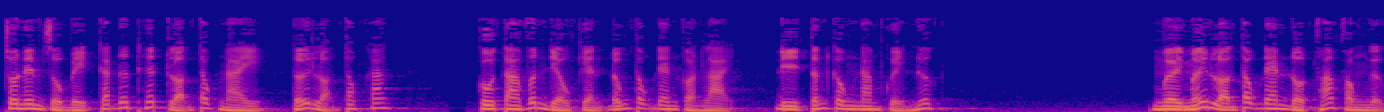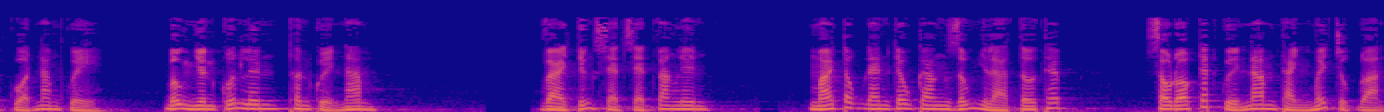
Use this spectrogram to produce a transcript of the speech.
Cho nên dù bị cắt đứt hết lọn tóc này tới lọn tóc khác, cô ta vẫn điều khiển đống tóc đen còn lại đi tấn công nam quỷ nước. Mười mấy lọn tóc đen đột phá phòng ngự của nam quỷ, bỗng nhiên cuốn lên thân quỷ nam. Vài tiếng sẹt sẹt vang lên, mái tóc đen kéo căng giống như là tơ thép, sau đó cắt quỷ nam thành mấy chục đoạn.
